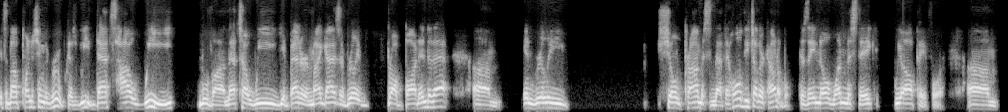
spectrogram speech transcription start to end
it's about punishing the group because we that's how we move on. That's how we get better. And my guys have really brought bought into that um, and really shown promise in that. They hold each other accountable because they know one mistake we all pay for. Um,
